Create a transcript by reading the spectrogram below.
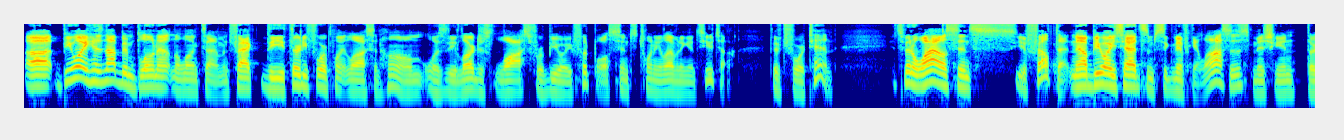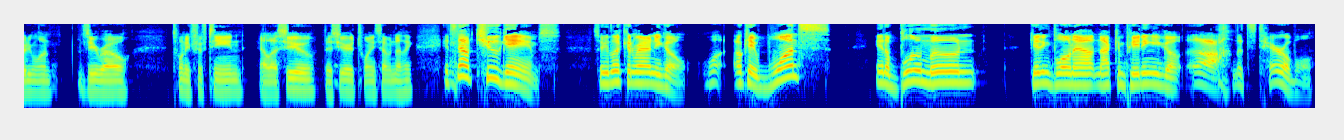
Uh, BYU has not been blown out in a long time. In fact, the 34 point loss at home was the largest loss for BYU football since 2011 against Utah, 54 10. It's been a while since you felt that. Now, BYU's had some significant losses Michigan, 31 0, 2015, LSU this year, 27 0. It's now two games. So you're looking around and you go, okay, once in a blue moon, getting blown out, not competing, you go, ugh, that's terrible.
